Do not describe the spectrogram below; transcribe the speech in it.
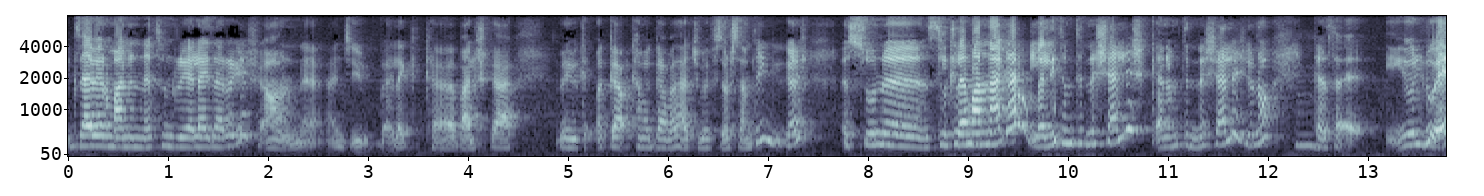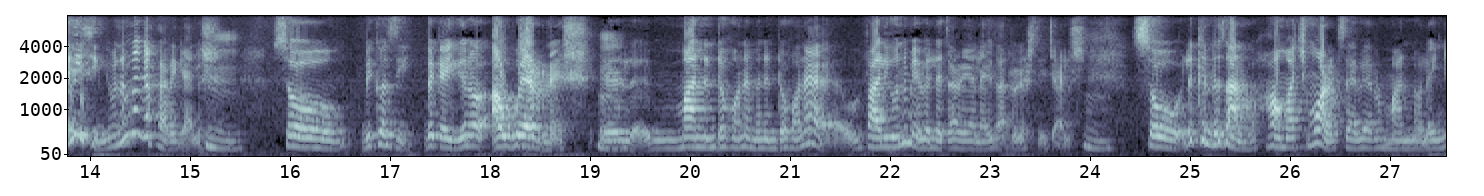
እግዚአብሔር ማንነቱን realize አድርገሽ አሁን አንቺ ከባልሽ ጋር ከመጋባታችሁ በፊት or something ጋሽ እሱን ስልክ ለማናገር ሌሊትም ትንሽ ያለሽ ቀንም ትንሽ ያለሽ you you'll do anything ምንም ነገር ታደርጊያለሽ so because በቃ you know aware ነሽ ማን እንደሆነ ምን እንደሆነ value ንም የበለጠ realize አድርገሽ ትሄጃለሽ. so ልክ እንደዛ ነው። How much more እግዚአብሔር ማን ነው ለእኛ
